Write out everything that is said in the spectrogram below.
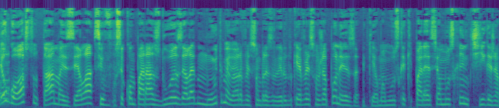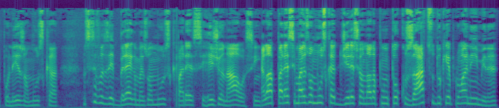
Eu gosto, tá? Mas ela, se você comparar as duas, ela é muito melhor a versão brasileira do que a versão japonesa. Que é uma música que parece uma música antiga japonesa, uma música, não sei se eu vou dizer brega, mas uma música parece regional, assim. Ela parece mais uma música direcionada para um tokusatsu do que para um anime, né?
